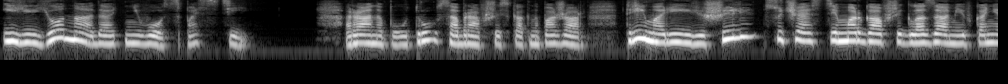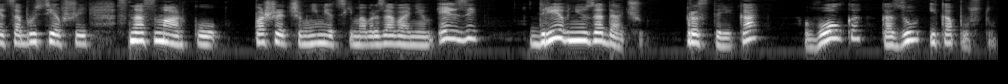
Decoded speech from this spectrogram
и ее надо от него спасти. Рано поутру, собравшись как на пожар, три Марии решили, с участием моргавшей глазами и в конец обрусевшей с насмарку пошедшим немецким образованием Эльзы, древнюю задачу про старика, волка, козу и капусту.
